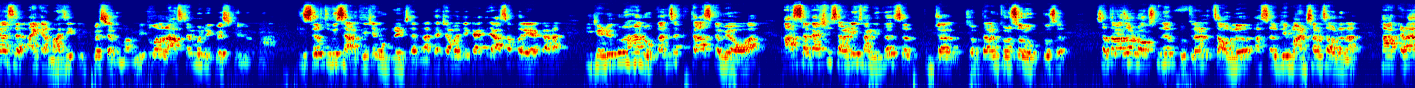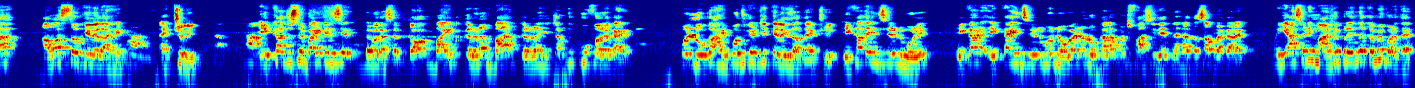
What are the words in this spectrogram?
ना सर ऐका माझी एक रिक्वेस्ट आहे तुम्हाला. मी तुम्हाला लास्ट टाइम पण रिक्वेस्ट केली होती की सर तुम्ही सारथीच्या कंप्लेंट्स आहेत ना त्याच्यामध्ये काहीतरी असा पर्याय काढा की जेणेकरून हा लोकांचा त्रास कमी व्हावा. आज सकाळशी सरांनी सांगितलं सर तुमच्या शब्दाला थोडंसं रोखतो सर. सतरा हजार डॉग्सने कुत्र्याने चावलं असं जे माणसानं चावलं ना हा आकडा अवास्तव केलेला आहे. ऍक्च्युली एका दुसरे बाईट बघा सर डॉग बाईट करणं बात करणं ह्याच्यामध्ये खूप फरक आहे. पण लोक हायपोथिकेटली केले जातात ऍक्च्युली एखाद्या इन्सिडेंटमुळे एका एका इन्सिडेंट म्हणून नव्याण्णव लोकांना पण फाशी देत नाही ना तसा प्रकार आहे. मग यासाठी माझे प्रयत्न कमी पडत आहेत.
